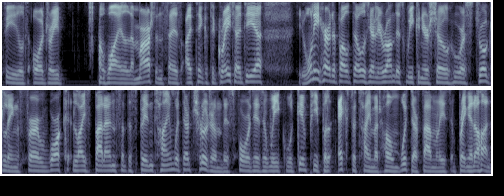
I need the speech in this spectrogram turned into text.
feels Audrey. While Martin says, I think it's a great idea. You only heard about those earlier on this week in your show who are struggling for work life balance and to spend time with their children. This four days a week will give people extra time at home with their families. Bring it on,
